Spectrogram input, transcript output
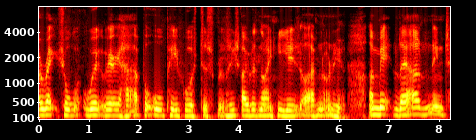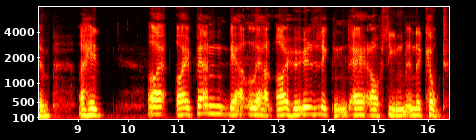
Rachel work very hard for all people with disabilities over the 90 years I've known her. I met Loudon and Tim. I had, I I found out loud I heard his and I've seen him in the cult.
